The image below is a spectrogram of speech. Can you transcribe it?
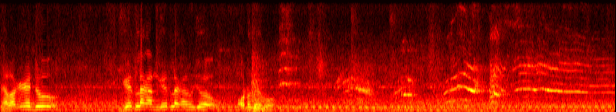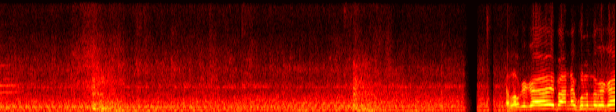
হ্যালো কাকা একটু গেট লাগান গেট লাগান, ওই যে অটো দেবো। হ্যালো কাকা, এই বান্না খুলেন তো কাকা।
